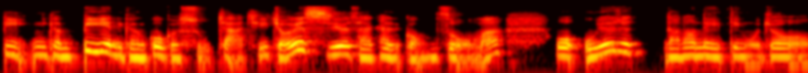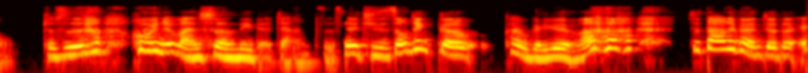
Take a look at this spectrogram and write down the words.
毕，你可能毕业，你可能过个暑假，其实九月十月才开始工作嘛。我五月就拿到内定，我就。就是 后面就蛮顺利的这样子。所以其实中间隔了快五个月嘛，就大家都可能觉得，哎，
